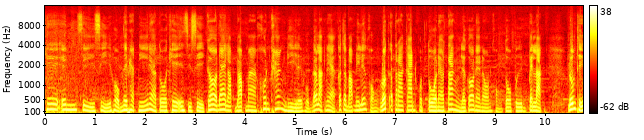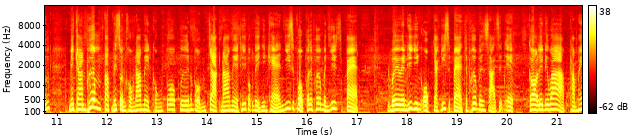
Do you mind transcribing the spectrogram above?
KN44 ผมในแพทนี้เนี่ยตัว KN44 ก็ได้รับบัฟมาค่อนข้างดีเลยผมแล้วหลักเนี่ยก็จะบัฟในเรื่องของลดอัตราการหดตัวแนวตั้ง แล้วก็แนวนอนของตัวปืนเป็นหลัก รวมถึงมีการเพิ่มปรับในส่วนของดาเมจของตัวปืนนะผมจากดาเมจที่ปกติยิงแขน 26 ก็จะเพิ่มเป็น 28บริเวณที่ยิงอกจาก 28 จะเพิ่มเป็น 31 ก็เรียกได้ว่าทำให้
